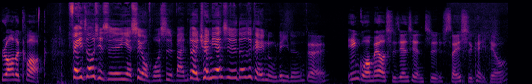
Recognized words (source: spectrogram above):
，round the clock。非洲其实也是有博士班，对，全年其实都是可以努力的。对，英国没有时间限制，随时可以丢。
